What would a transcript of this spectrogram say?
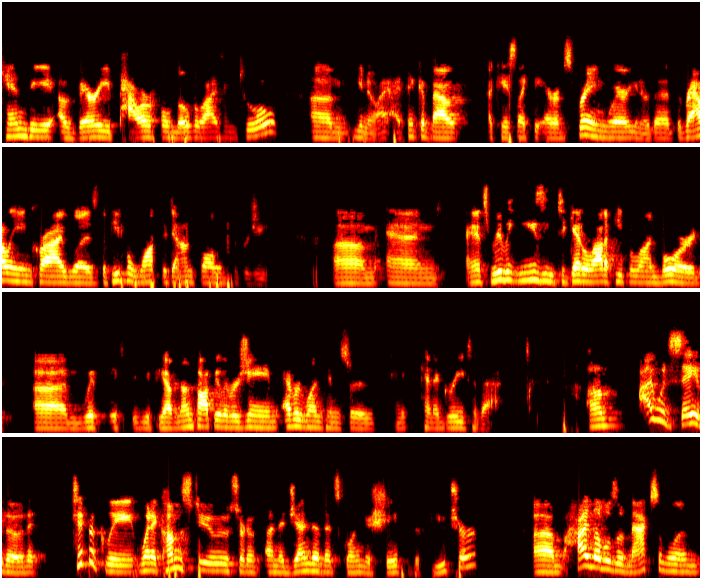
can be a very powerful mobilizing tool. Um, you know, I, I, think about a case like the Arab Spring, where you know the, the rallying cry was the people want the downfall of the regime, um, and and it's really easy to get a lot of people on board um, with if if you have an unpopular regime, everyone can sort of can, can agree to that. Um, I would say though that typically when it comes to sort of an agenda that's going to shape the future, um, high levels of maximalism,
